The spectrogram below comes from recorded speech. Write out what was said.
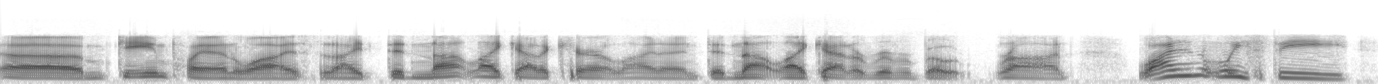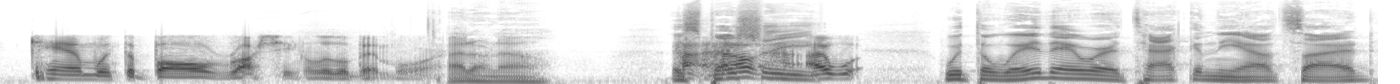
um, game plan wise that I did not like out of Carolina and did not like out of Riverboat Ron. Why didn't we see Cam with the ball rushing a little bit more? I don't know. Especially I- I w- with the way they were attacking the outside,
